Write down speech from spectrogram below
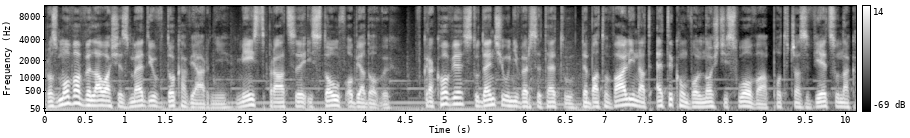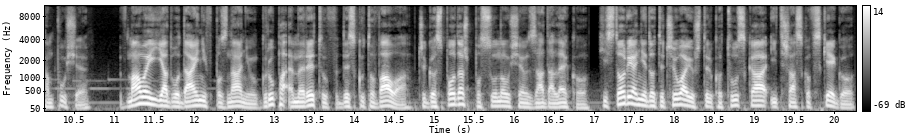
Rozmowa wylała się z mediów do kawiarni, miejsc pracy i stołów obiadowych. W Krakowie studenci uniwersytetu debatowali nad etyką wolności słowa podczas wiecu na kampusie. W małej jadłodajni w Poznaniu grupa emerytów dyskutowała, czy gospodarz posunął się za daleko. Historia nie dotyczyła już tylko Tuska i Trzaskowskiego.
